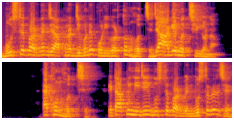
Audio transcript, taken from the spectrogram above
বুঝতে পারবেন যে আপনার জীবনে পরিবর্তন হচ্ছে, যা আগে হচ্ছিল না, এখন হচ্ছে। এটা আপনি নিজেই বুঝতে পারবেন, বুঝতে পেরেছেন?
